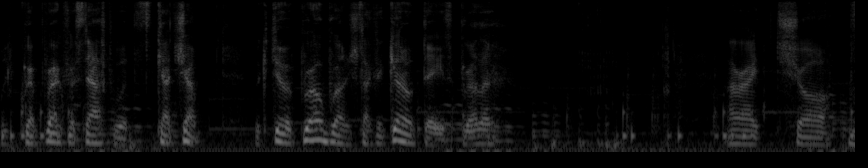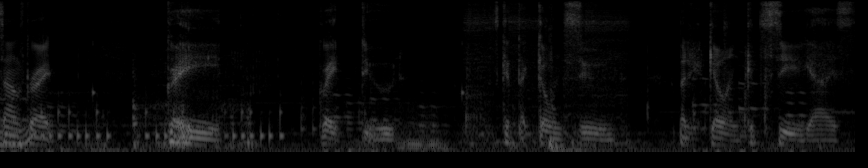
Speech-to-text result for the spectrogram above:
We can grab breakfast afterwards, catch up. We could do a bro brunch like the good old days, brother. Alright, sure. Sounds mm-hmm. great. Great. Great, dude. Let's get that going soon. I better get going. Good to see you guys.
